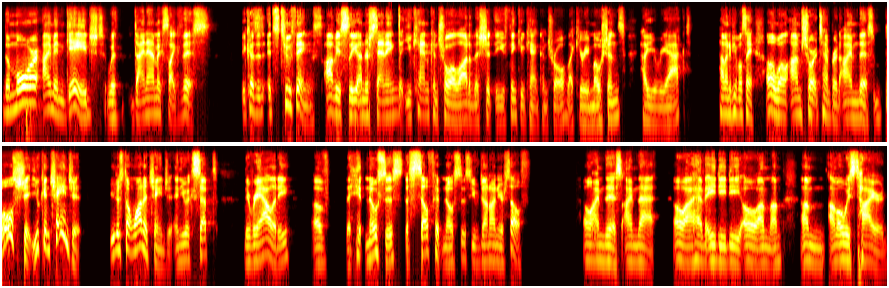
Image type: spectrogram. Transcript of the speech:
the more I'm engaged with dynamics like this, because it's two things. Obviously, understanding that you can control a lot of the shit that you think you can't control, like your emotions, how you react. How many people say, oh, well, I'm short tempered, I'm this? Bullshit. You can change it. You just don't want to change it. And you accept the reality of the hypnosis, the self hypnosis you've done on yourself. Oh, I'm this, I'm that. Oh, I have ADD. Oh, I'm, I'm, I'm, I'm always tired.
